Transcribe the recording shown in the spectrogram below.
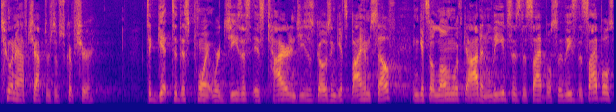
two and a half chapters of Scripture to get to this point where Jesus is tired and Jesus goes and gets by himself and gets alone with God and leaves his disciples. So these disciples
